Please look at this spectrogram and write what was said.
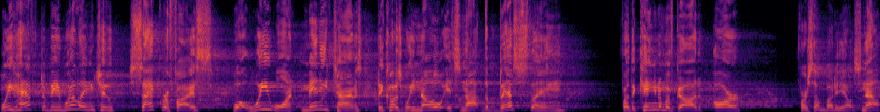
We have to be willing to sacrifice what we want many times because we know it's not the best thing for the kingdom of God or for somebody else. Now,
